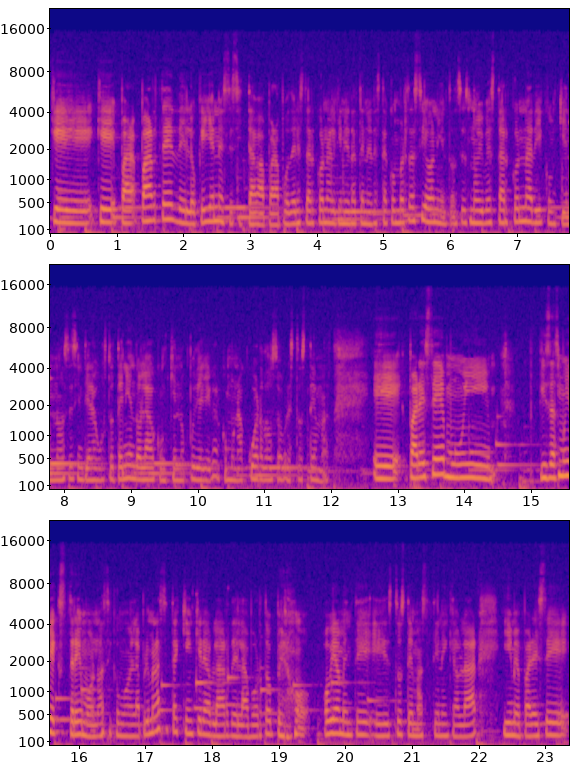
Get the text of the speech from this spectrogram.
que, que para, parte de lo que ella necesitaba para poder estar con alguien era tener esta conversación y entonces no iba a estar con nadie con quien no se sintiera gusto teniéndola o con quien no pudiera llegar como un acuerdo sobre estos temas. Eh, parece muy quizás muy extremo, ¿no? Así como en la primera cita, ¿quién quiere hablar del aborto? Pero obviamente estos temas se tienen que hablar y me parece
